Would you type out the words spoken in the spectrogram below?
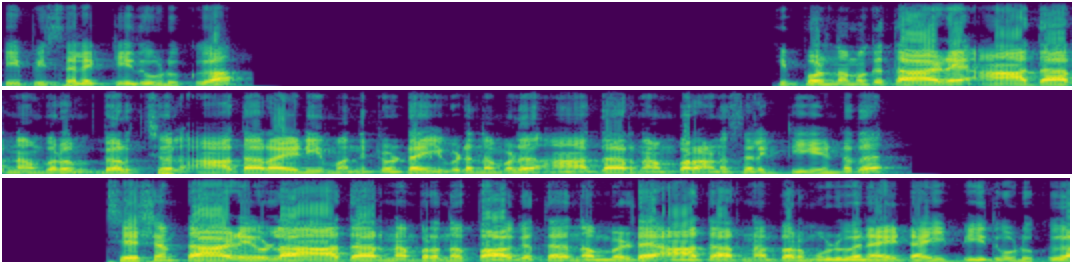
T P select ചെയ്ത് കൊടുക്കുക. ഇപ്പോൾ നമുക്ക് താഴെ ആധാർ നമ്പറും വെർച്വൽ ആധാർ ഐ ഡിയും വന്നിട്ടുണ്ട്. ഇവിടെ നമ്മൾ ആധാർ നമ്പർ ആണ് സെലക്ട് ചെയ്യേണ്ടത്. ശേഷം താഴെയുള്ള ആധാർ നമ്പർ എന്ന ഭാഗത്ത് നമ്മളുടെ ആധാർ നമ്പർ മുഴുവനായി ടൈപ്പ് ചെയ്ത് കൊടുക്കുക.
